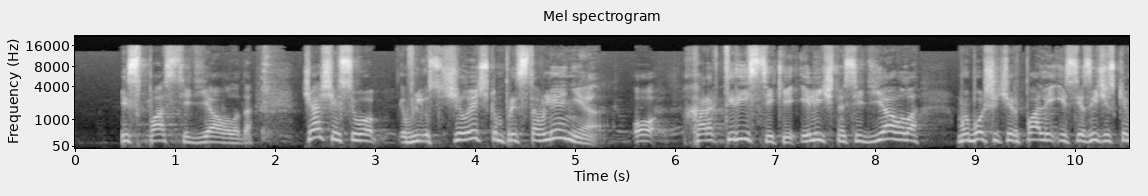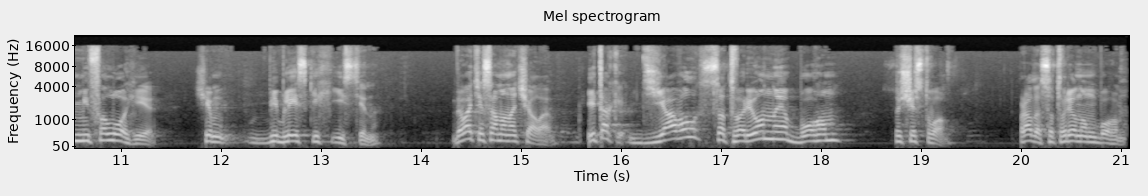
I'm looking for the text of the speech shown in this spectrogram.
Из пасти дьявола, да. Чаще всего в человеческом представлении о характеристике и личности дьявола мы больше черпали из языческой мифологии, чем библейских истин. Давайте с самого начала. Итак, дьявол – сотворенное Богом существо. Правда, сотворенным Богом.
